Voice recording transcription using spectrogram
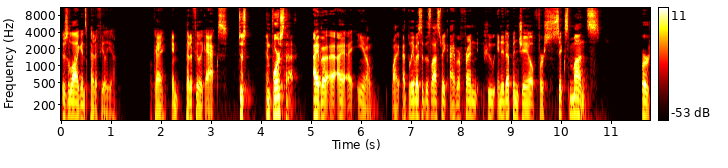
there's a law against pedophilia okay and pedophilic acts Just enforce that. i have a i, I you know like i believe i said this last week i have a friend who ended up in jail for six months for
